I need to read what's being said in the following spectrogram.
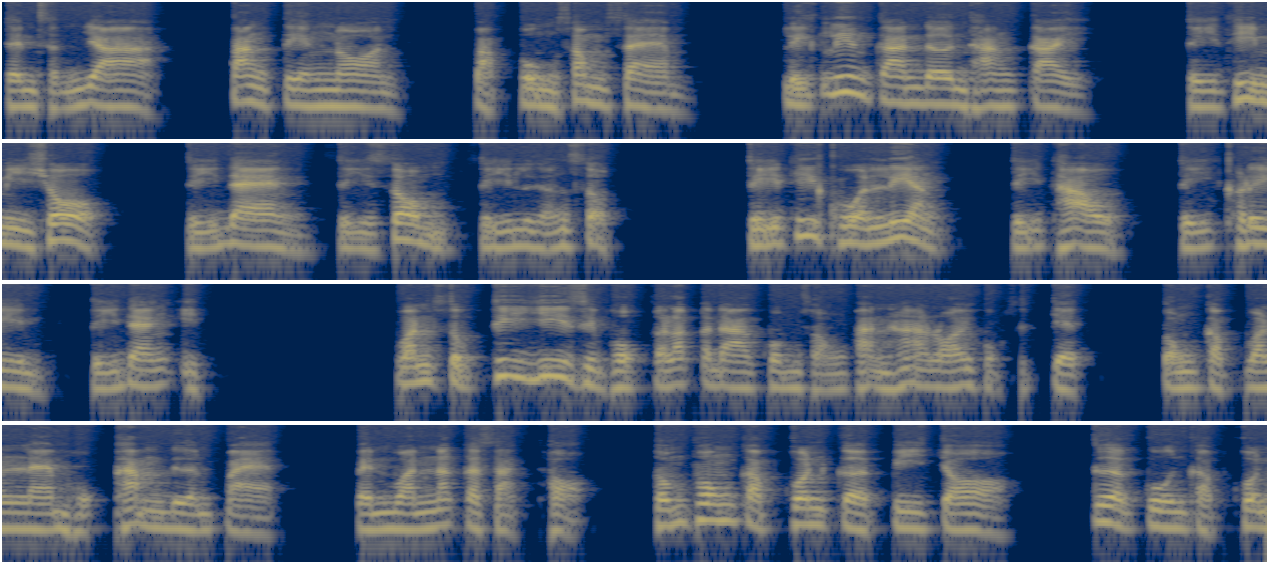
เซ็นสัญญา ตั้งเตียงนอน ปรับปรุงซ่อมแซม หลีกเลี่ยงการเดินทางไกล สีที่มีโชค สีแดง สีส้ม สีเหลืองสด สีที่ควรเลี่ยง สีเทา สีครีม สีแดงอิฐ วันศุกร์ที่ 26 กรกฎาคม 2567 ตรงกับวันแรม 6 ค่ำเดือน 8 เป็นวันนักษัตริย์เถาะสมพงษ์กับคนเกิดปีจอ เกื้อกูลกับคน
